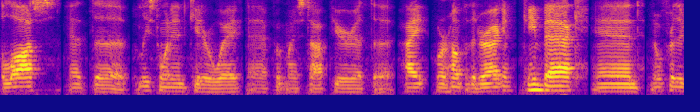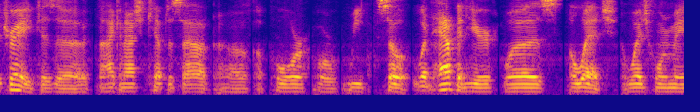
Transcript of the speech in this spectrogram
a loss at the at least one indicator away. I put my stop here at the height or hump of the dragon. Came back and no further trade because uh, the Heikin Ashi kept us out of a poor or weak. So what happened here was a wedge, a wedge formation,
